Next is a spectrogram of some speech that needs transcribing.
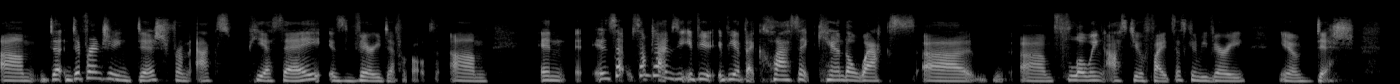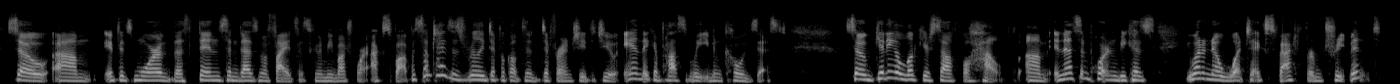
Um, d- differentiating DISH from AX PSA is very difficult. Um, and and so, sometimes if you if you have that classic candle wax uh, um, flowing osteophytes, that's going to be very you know dish. So um, if it's more of the thin syndesmophytes, that's going to be much more AxSpA. But sometimes it's really difficult to differentiate the two, and they can possibly even coexist. So getting a look yourself will help, um, and that's important because you want to know what to expect from treatment.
